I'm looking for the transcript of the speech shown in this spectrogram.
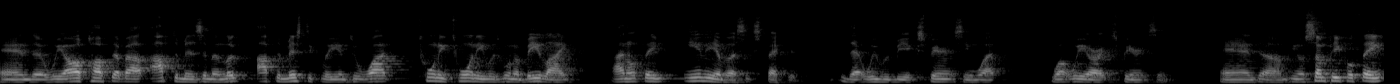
and uh, we all talked about optimism and looked optimistically into what 2020 was going to be like. I don't think any of us expected that we would be experiencing what what we are experiencing. And um, you know, some people think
